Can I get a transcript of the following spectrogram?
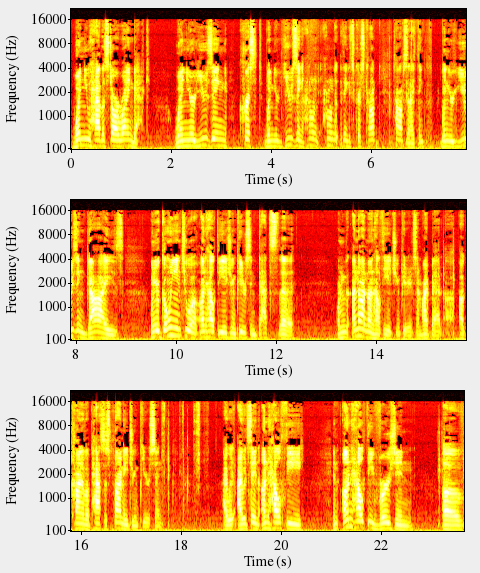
when you have a star running back. When you're using Chris, when you're using, I don't, I don't think it's Chris Thompson. I think when you're using guys, when you're going into an unhealthy Adrian Peterson, that's the, I'm not an unhealthy Adrian Peterson, my bad. a kind of a past his prime Adrian Peterson I would I would say an unhealthy an unhealthy version of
